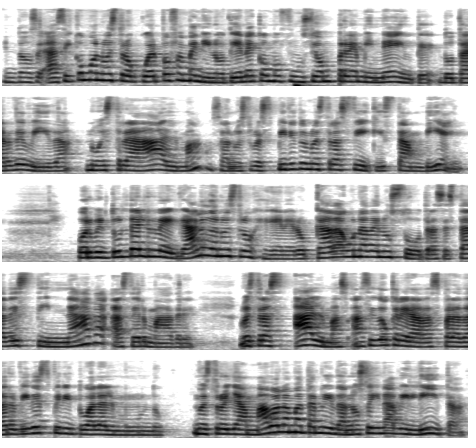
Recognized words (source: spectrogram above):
Entonces, así como nuestro cuerpo femenino tiene como función preeminente dotar de vida, nuestra alma, o sea, nuestro espíritu y nuestra psiquis también. Por virtud del regalo de nuestro género, cada una de nosotras está destinada a ser madre. Nuestras almas han sido creadas para dar vida espiritual al mundo. Nuestro llamado a la maternidad no se inhabilita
